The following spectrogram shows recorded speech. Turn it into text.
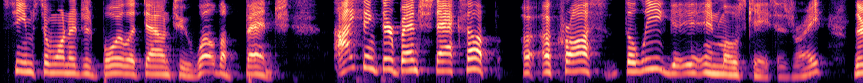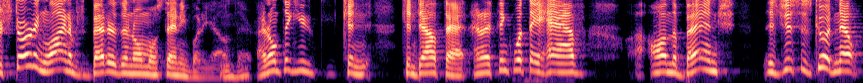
seems to want to just boil it down to well the bench. I think their bench stacks up across the league in most cases, right? Their starting lineup's better than almost anybody out there. I don't think you can can doubt that. And I think what they have uh, on the bench is just as good. Now,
